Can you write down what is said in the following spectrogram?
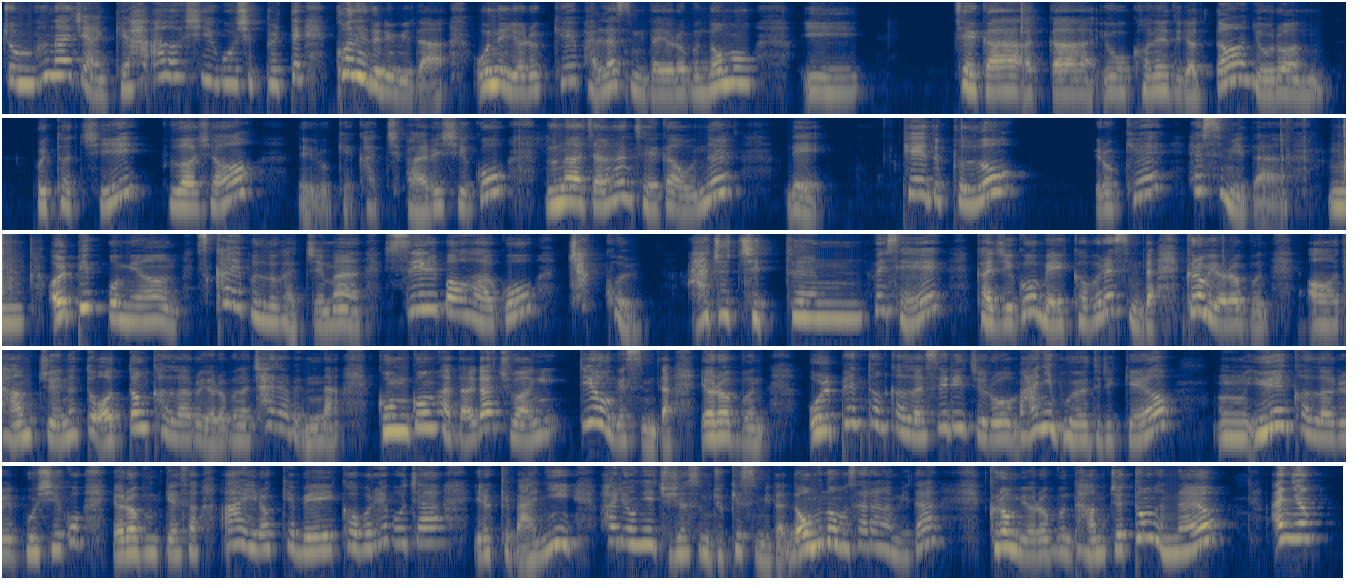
좀 흔하지 않게 하시고 싶을 때 권해드립니다. 오늘 이렇게 발랐습니다. 여러분 너무 이 제가 아까 요 권해드렸던 요런 볼터치 블러셔 네, 이렇게 같이 바르시고 눈화장은 제가 오늘 네 피에드풀로 이렇게 했습니다. 음, 얼핏 보면 스카이블루 같지만 실버하고 차콜 아주 짙은 회색 가지고 메이크업을 했습니다. 그럼 여러분 어, 다음 주에는 또 어떤 컬러로 여러분을 찾아뵙나 곰곰하다가 주황이 뛰어오겠습니다. 여러분 올 팬턴 컬러 시리즈로 많이 보여드릴게요. 음, 유행 컬러를 보시고 여러분께서 아 이렇게 메이크업을 해보자 이렇게 많이 활용해 주셨으면 좋겠습니다. 너무너무 사랑합니다. 그럼 여러분 다음 주에 또 만나요. 안녕.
